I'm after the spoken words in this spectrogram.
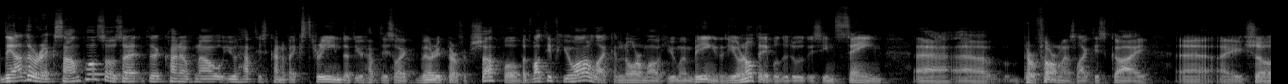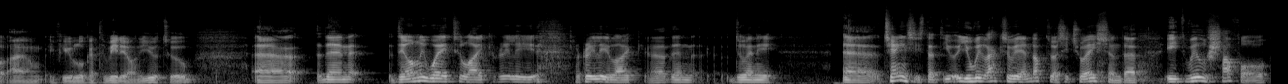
the other examples so the kind of now you have this kind of extreme that you have this like very perfect shuffle but what if you are like a normal human being that you're not able to do this insane uh, uh, performance like this guy uh, I show um, if you look at the video on YouTube uh, then the only way to like really really like uh, then do any uh, change is that you, you will actually end up to a situation that it will shuffle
